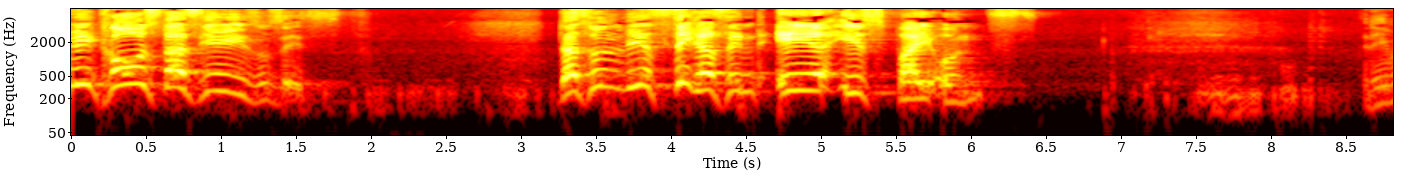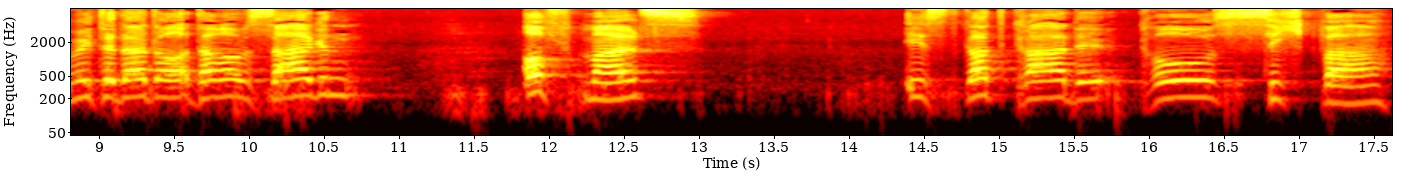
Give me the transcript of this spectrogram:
wie groß das Jesus ist. Dass wir sicher sind, er ist bei uns. Ich möchte daraus sagen, oftmals ist Gott gerade groß sichtbar,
